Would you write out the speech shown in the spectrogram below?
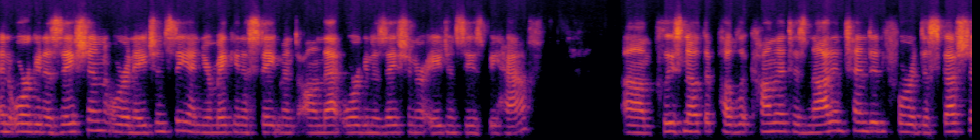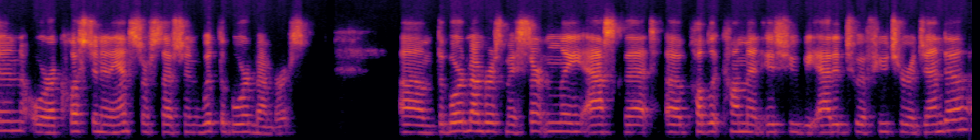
an organization or an agency and you're making a statement on that organization or agency's behalf. Um, please note that public comment is not intended for a discussion or a question and answer session with the board members. Um, the board members may certainly ask that a public comment issue be added to a future agenda,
